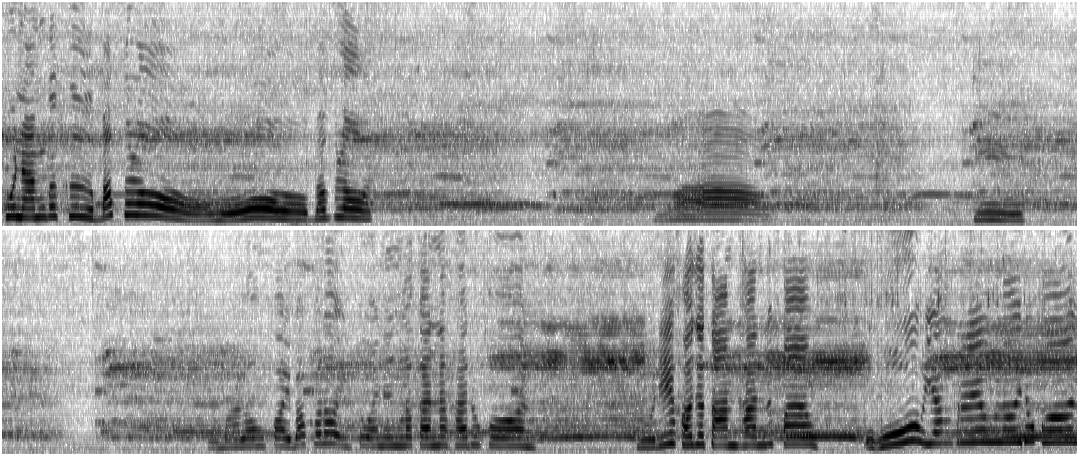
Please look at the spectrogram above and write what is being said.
ผู้นำก็คือบัฟฟ l o โอ้โหบัฟฟ l o ว้าว นี่ ดี๋ยวมาลองปล่อยบัฟฟาโลอีกตัวหนึ่งแล้วกันนะคะทุกคนดูดิเขาจะตามทันหรือเปล่า โอ้โห ยังเร็วเลยทุกคน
